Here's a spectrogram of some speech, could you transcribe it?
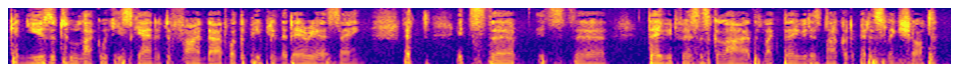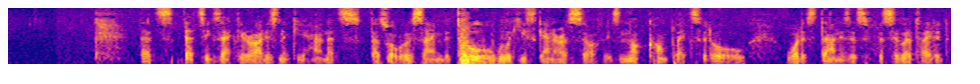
can use a tool like Wikiscanner to find out what the people in that area are saying. That it's the it's the David versus Goliath. Like David has now got a better slingshot. That's that's exactly right, isn't it, Gihan? That's that's what we were saying. The tool, Wikiscanner itself, is not complex at all. What it's done is it's facilitated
